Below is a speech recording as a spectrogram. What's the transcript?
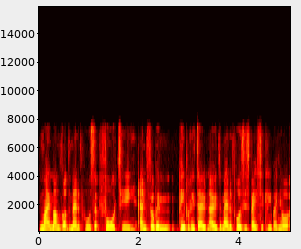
my mum got the menopause at 40 and for women people who don't know the menopause is basically when your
